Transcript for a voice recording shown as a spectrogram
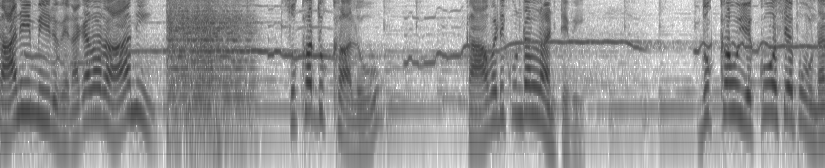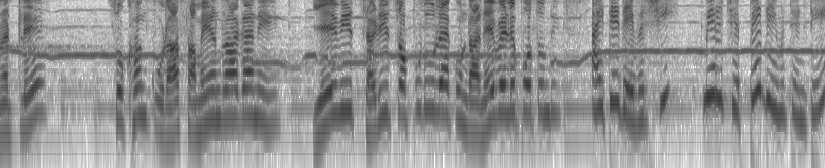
కానీ మీరు వినగలరా అని? సుఖదుఖాలు కావడి కుండల్లాంటివి దుఃఖం ఎక్కువసేపు ఉండనట్లే సుఖం కూడా సమయం రాగానే ఏమీ చడి చప్పుడు లేకుండానే వెళ్ళిపోతుంది. అయితే దేవర్షి మీరు చెప్పేదేమిటంటే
